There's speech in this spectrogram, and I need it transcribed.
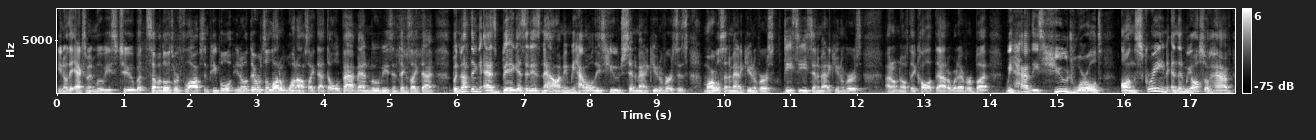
you know, the X-Men movies too, but some of those were flops and people, you know, there was a lot of one-offs like that, the old Batman movies and things like that, but nothing as big as it is now. I mean, we have all these huge cinematic universes, Marvel Cinematic Universe, DC Cinematic Universe, I don't know if they call it that or whatever, but we have these huge worlds on screen and then we also have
